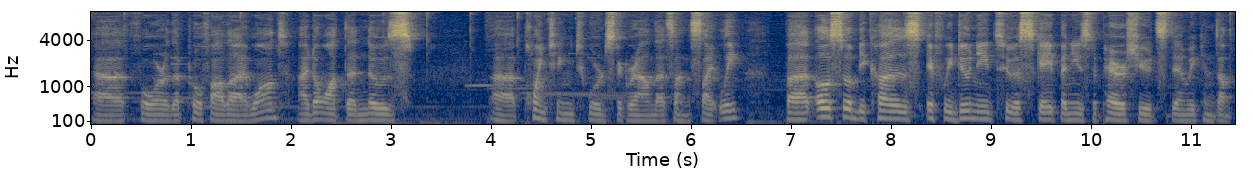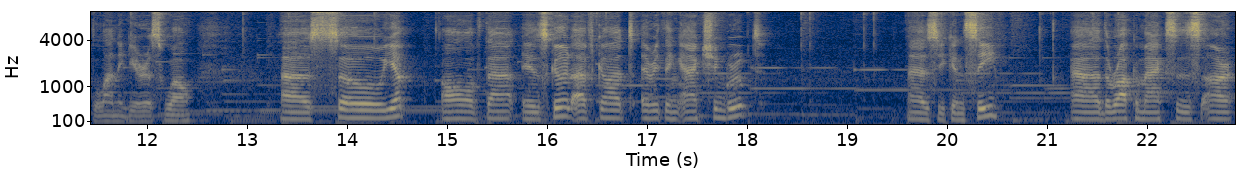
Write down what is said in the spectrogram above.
uh, for the profile that I want. I don't want the nose pointing towards the ground, that's unsightly but also because if we do need to escape and use the parachutes then we can dump the landing gear as well. So yep, all of that is good. I've got everything action grouped as you can see. Uh, the Rockomaxes are,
